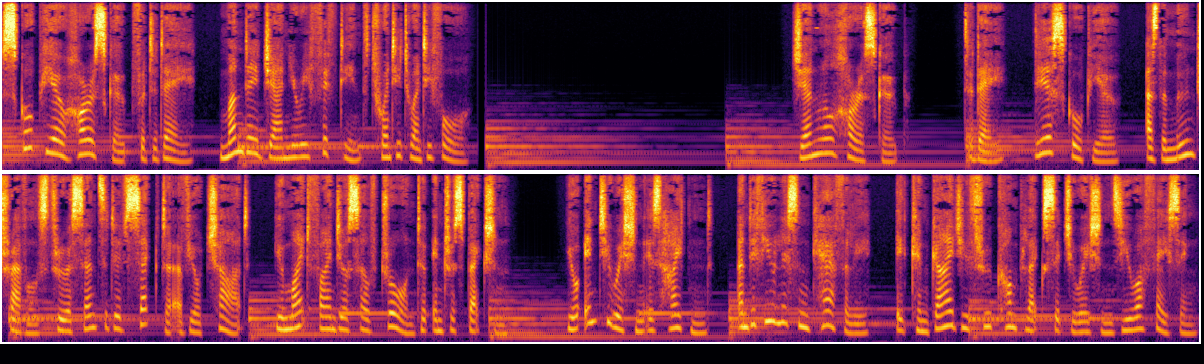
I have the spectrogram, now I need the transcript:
Scorpio horoscope for today, Monday, January 15, 2024. General horoscope. Today, dear Scorpio, as the moon travels through a sensitive sector of your chart, you might find yourself drawn to introspection. Your intuition is heightened, and if you listen carefully, it can guide you through complex situations you are facing.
